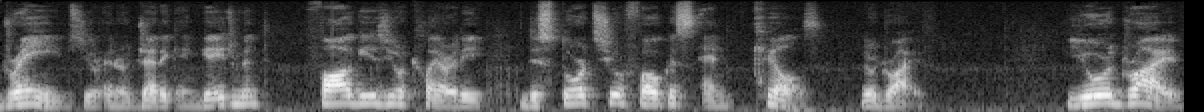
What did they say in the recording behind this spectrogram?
drains your energetic engagement, foggies your clarity, distorts your focus, and kills your drive. Your drive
